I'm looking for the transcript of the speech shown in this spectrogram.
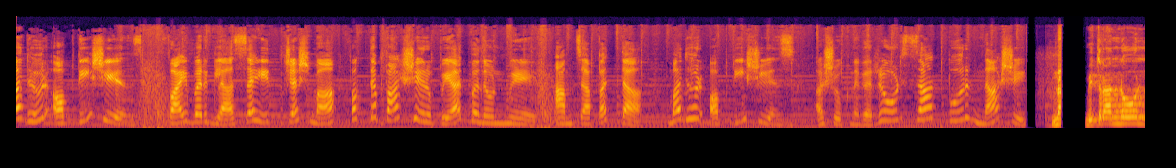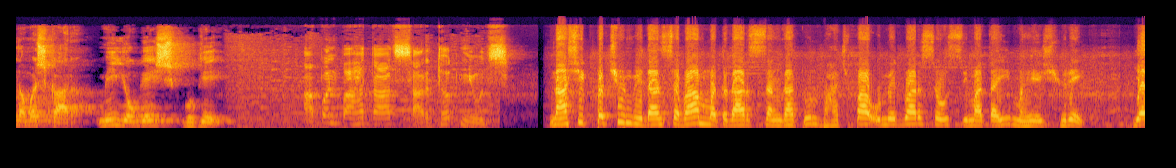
मधुर ऑप्टिशियन्स फायबर ग्लास सहित चष्मा फक्त पाचशे रुपयात बनवून मिळेल. आमचा पत्ता मधुर ऑप्टिशियन्स अशोकनगर रोड सातपूर नाशिक. मित्रांनो नमस्कार. मी योगेश घुगे. आपण पाहतात सार्थक न्यूज नाशिक पश्चिम विधानसभा मतदारसंघातून भाजपा उमेदवार सौ सीमाताई महेश हिरे या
